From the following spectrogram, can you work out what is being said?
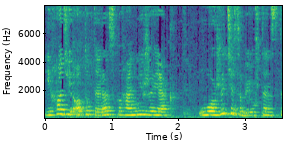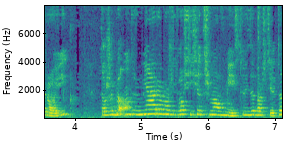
I chodzi o to teraz, kochani, że jak ułożycie sobie już ten stroik, to żeby on w miarę możliwości się trzymał w miejscu. I zobaczcie, to,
